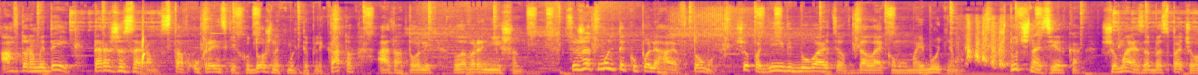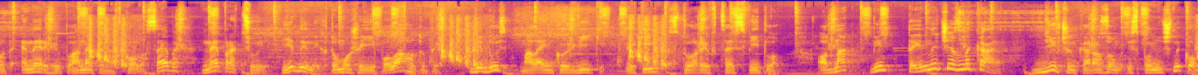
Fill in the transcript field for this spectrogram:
Автором ідей та режисером став український художник-мультиплікатор Анатолій Лавренішин. Сюжет мультику полягає в тому, що події відбуваються в далекому майбутньому. Штучна зірка, що має забезпечувати енергію планети навколо себе, не працює. Єдиний, хто може її полагодити, дідусь маленької віки, який створив це світло. Однак він таємниче зникає. Дівчинка разом із помічником,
